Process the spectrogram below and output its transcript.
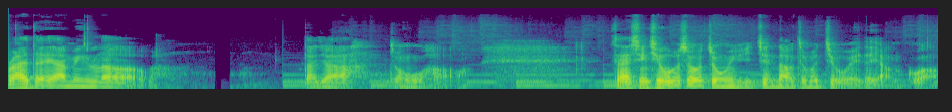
Friday I'm in love。大家中午好，在星期五的时候，终于见到这么久违的阳光，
